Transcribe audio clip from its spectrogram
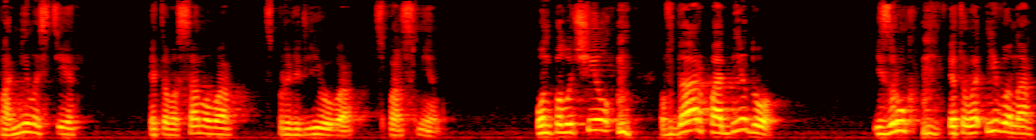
По милости этого самого справедливого спортсмена. Он получил в дар победу из рук этого Ивана,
